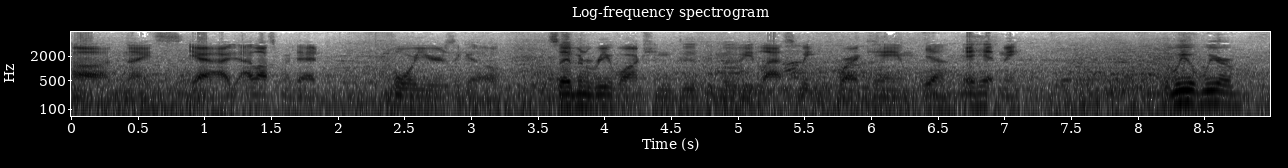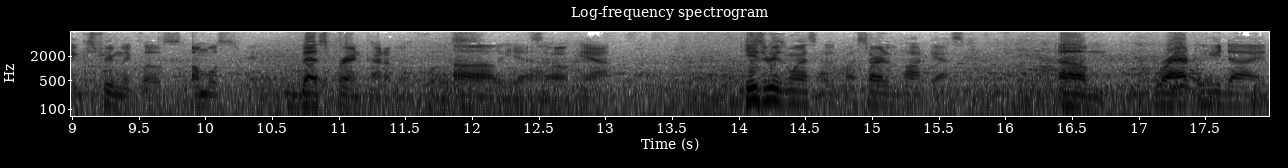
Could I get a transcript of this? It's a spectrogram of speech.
Oh, nice. Yeah, I, I lost my dad four years ago, so I've been rewatching Goofy movie last week before I came. Yeah. It hit me. We we were extremely close, almost best friend kind of close. Oh, yeah. So yeah, he's the reason why I started the podcast. Um, right after he died,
